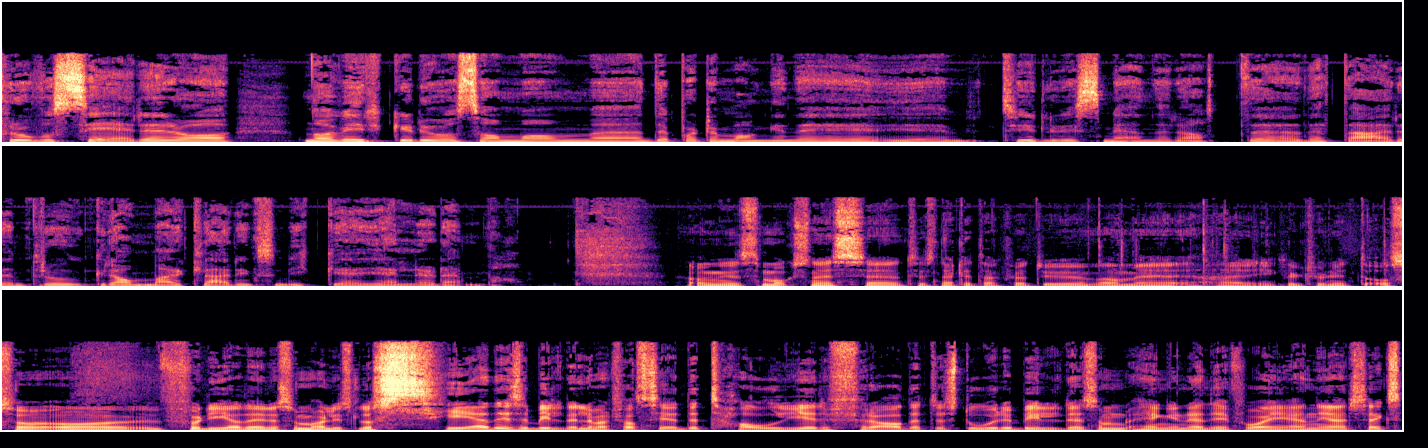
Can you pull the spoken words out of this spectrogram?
provoserer. Og nå virker det jo som om departementene tydeligvis mener at dette er en programerklæring som ikke gjelder dem, da. Agnes Moxnes, eh, tusen hjertelig takk for at du var med her i Kulturnytt også. Og for de av dere som har lyst til å se disse bildene, eller i hvert fall se detaljer fra dette store bildet som henger nede i foajeen i R6,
